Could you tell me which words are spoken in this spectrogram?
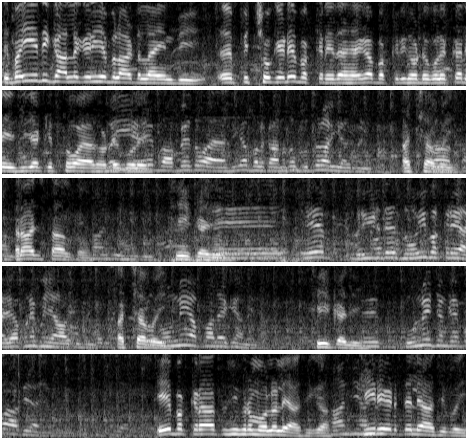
ਤੇ ਬਾਈ ਇਹਦੀ ਗੱਲ ਕਰੀਏ ਬਲੱਡ ਲਾਈਨ ਦੀ ਪਿੱਛੋਂ ਕਿਹੜੇ ਬੱਕਰੇ ਦਾ ਹੈਗਾ? ਬੱਕਰੀ ਤੁਹਾਡੇ ਕੋਲੇ ਘਰੇ ਸੀ ਜਾਂ ਕਿੱਥੋਂ ਆਇਆ ਤੁਹਾਡੇ ਬਾਈ ਕੋਲੇ? ਇਹ ਬਾਬੇ ਤੋਂ ਆਇਆ ਸੀਗਾ ਬਲਕਾਨ ਤੋਂ ਬੁੱਧਰ ਵਾਲੀ ਵਾਲੇ ਪਿੰਡ ਤੋਂ। ਅੱਛਾ ਬਾਈ ਰਾਜਸਥਾਨ ਤੋਂ। ਹਾਂਜੀ ਹਾਂਜੀ। ਠੀਕ ਹੈ ਜੀ। ਤੇ ਇਹ ਬਰੀਡ ਦੇ ਦੋ ਹੀ ਬੱਕਰੇ ਆਏ ਆਪਣੇ ਪੰਜਾਬ ਤੋਂ ਬਈ। ਅੱਛਾ ਬਾਈ। ਦੋਨੇ ਆਪਾਂ ਲੈ ਕੇ ਆਂਦੇ ਆ। ਠੀਕ ਹੈ ਜੀ। ਤੇ ਦੋਨੇ ਚੰਗੇ ਭਾਅ ਤੇ ਆ ਜਾਂਦੇ ਇਹ ਬੱਕਰਾ ਤੁਸੀਂ ਫਿਰ ਮੁੱਲ ਲਿਆ ਸੀਗਾ। ਕੀ ਰੇਟ ਤੇ ਲਿਆ ਸੀ ਬਾਈ?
